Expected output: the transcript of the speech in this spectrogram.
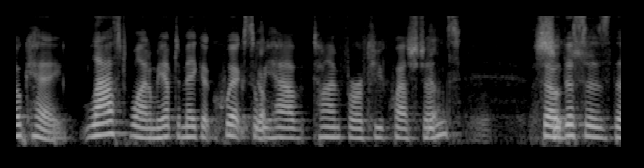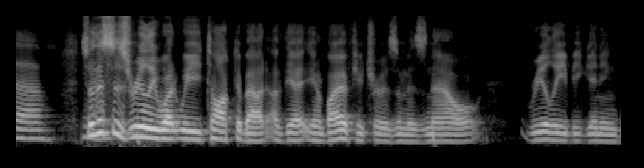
Okay, last one, we have to make it quick, so Yep. we have time for a few questions. Uh, so So- this is the. So know, this is really what we talked about of the, you know, biofuturism is now really beginning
